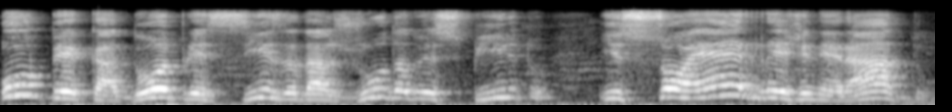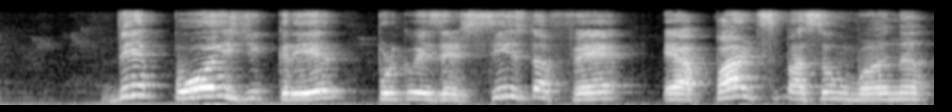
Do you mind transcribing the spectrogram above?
O pecador precisa da ajuda do Espírito e só é regenerado depois de crer, porque o exercício da fé é a participação humana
